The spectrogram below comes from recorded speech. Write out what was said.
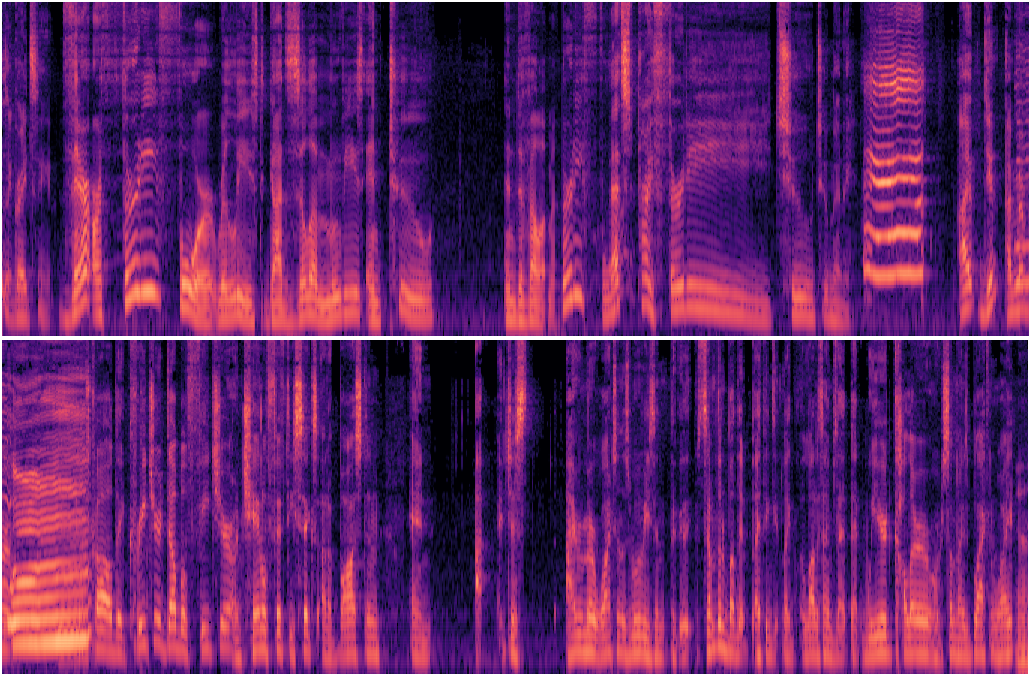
is a great scene. There are 34 released Godzilla movies and two in development. 34? That's probably thirty-two too many. I do you, I remember it was called the Creature Double Feature on Channel 56 out of Boston, and it just I remember watching those movies and the, something about it. I think like a lot of times that that weird color or sometimes black and white. Yeah.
